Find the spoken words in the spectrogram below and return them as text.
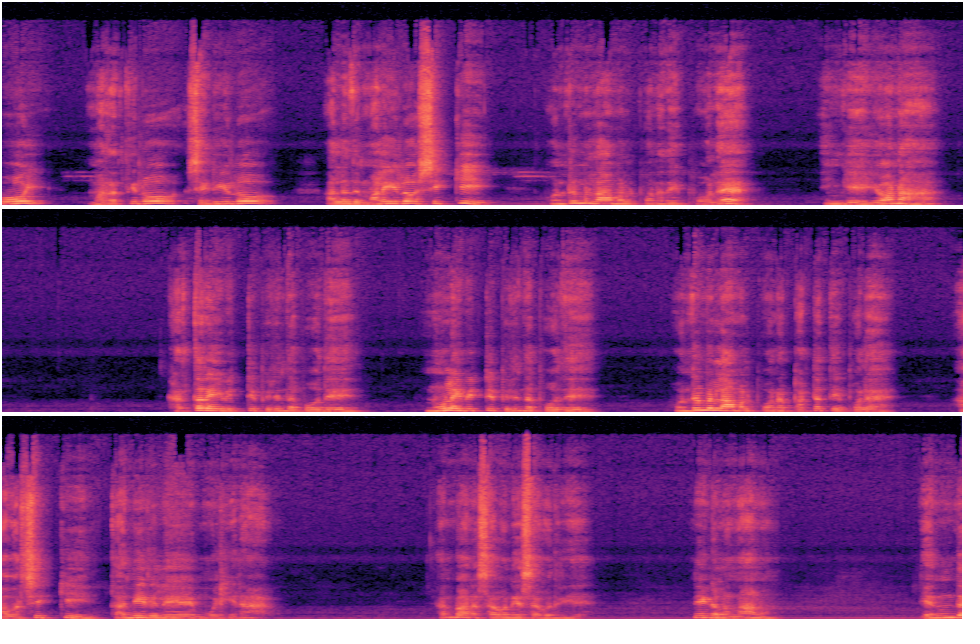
போய் மரத்திலோ செடியிலோ அல்லது மலையிலோ சிக்கி ஒன்றுமில்லாமல் போனதைப் போல இங்கே யோனா கர்த்தரை விட்டு பிரிந்தபோது நூலை விட்டு பிரிந்தபோது ஒன்றுமில்லாமல் போன பட்டத்தைப் போல அவர் சிக்கி தண்ணீரிலே மூழ்கினார். அன்பான சகோதரிய சகோதரியே நீங்களும் நானும் எந்த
